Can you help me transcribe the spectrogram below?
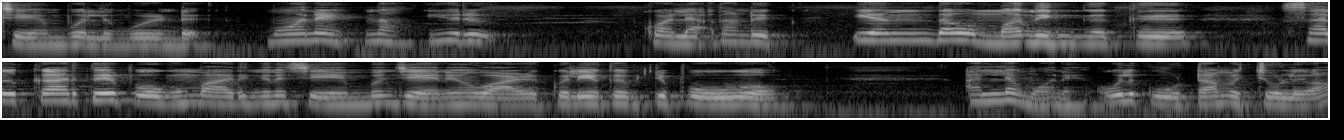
ചേമ്പും എല്ലാം കൂടി ഉണ്ട്. മോനെ എന്നാ ഈ ഒരു കൊല അതാണ്ട് എന്താ ഉമ്മ നിങ്ങൾക്ക് സൽക്കാരത്തെ പോകുമ്പോൾ ആരിങ്ങനെ ചേമ്പും ചേനയോ വാഴക്കൊലയൊക്കെ വിറ്റ് പോവോ? അല്ല മോനെ ഓൽ കൂട്ടാൻ വെച്ചോളൂ. ആ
